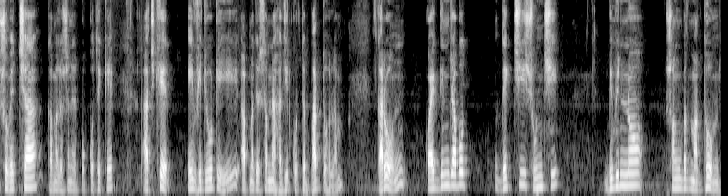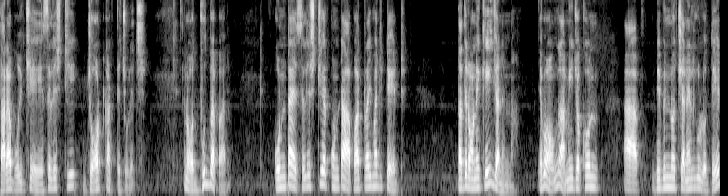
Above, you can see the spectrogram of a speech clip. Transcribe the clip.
শুভেচ্ছা কামাল হোসেনের পক্ষ থেকে। আজকের এই ভিডিওটি আপনাদের সামনে হাজির করতে বাধ্য হলাম। কারণ কয়েকদিন যাবৎ দেখছি, শুনছি বিভিন্ন সংবাদ মাধ্যম তারা বলছে, এসএলএসটি জট কাটতে চলেছে। মানে অদ্ভুত ব্যাপার, কোনটা এসএলএসটি আর কোনটা আপার প্রাইমারি টেট, তাদের অনেকেই জানেন না। এবং আমি যখন বিভিন্ন চ্যানেলগুলোতে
